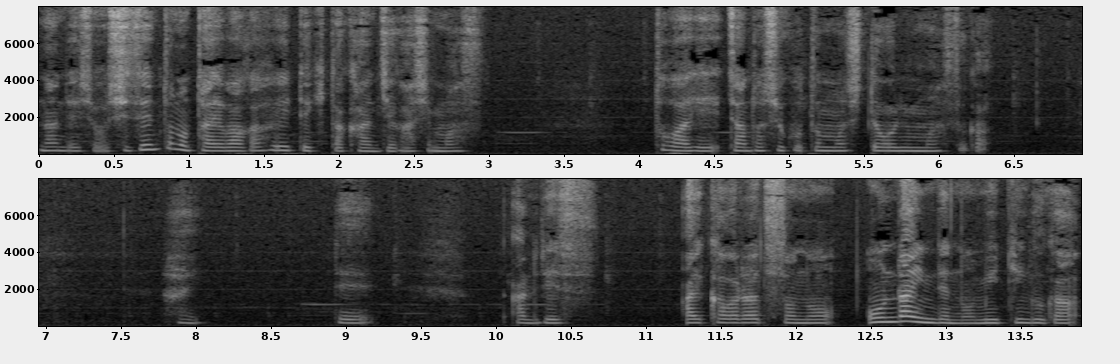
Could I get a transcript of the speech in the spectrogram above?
何でしょう自然との対話が増えてきた感じがします。とはいえちゃんと仕事もしておりますが。はい。であれです。相変わらずそのオンラインでのミーティングが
